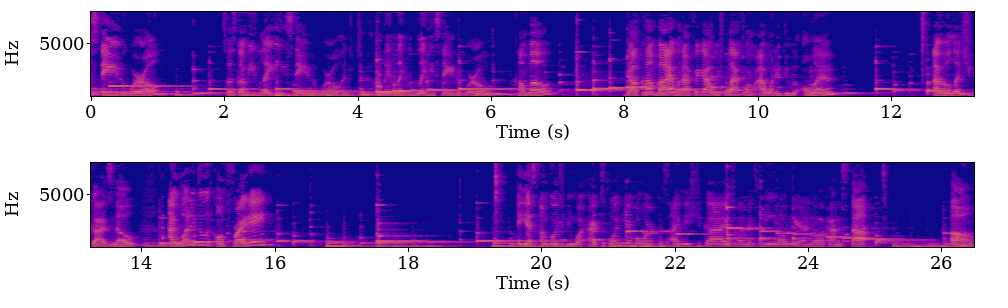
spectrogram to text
Talk about the world. So it's gonna be ladies state of the world, uh, ladies state of the world combo. Y'all come by when I figure out which platform I want to do it on. I will let you guys know. I want to do it on Friday. And yes, I'm going to be more active on here more because I miss you guys and I miss being on here. I know I kind of stopped um,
